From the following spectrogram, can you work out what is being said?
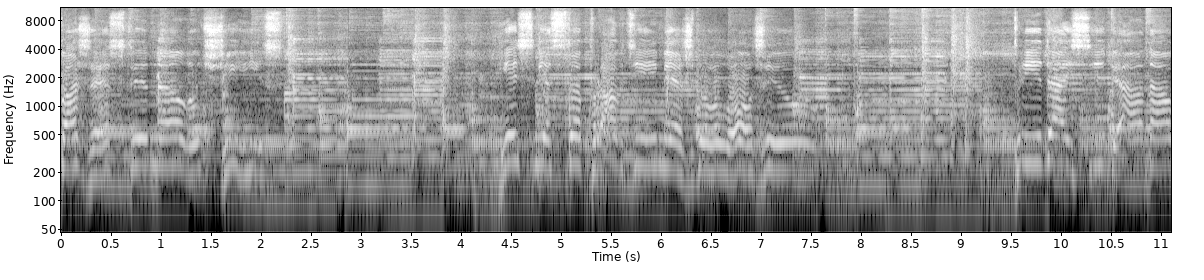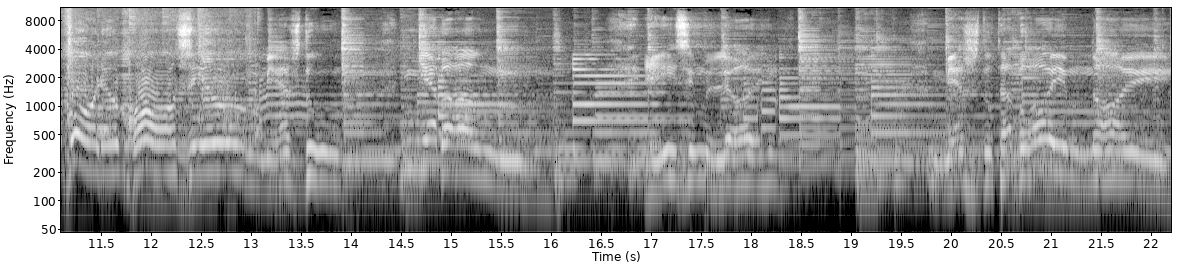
божественно лучист. Есть место правде между ложью предай себя на волю Божью. Между небом и землей, между тобой и мной,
